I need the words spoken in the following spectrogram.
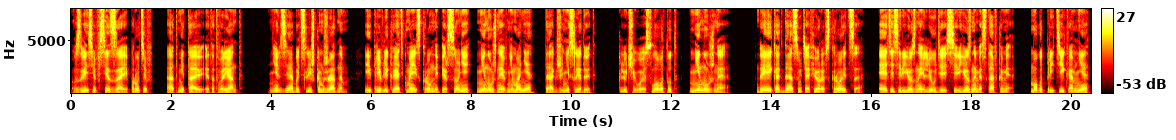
Взвесив все «за» и «против», отметаю этот вариант. Нельзя быть слишком жадным, и привлекать к моей скромной персоне ненужное внимание также не следует. Ключевое слово тут «ненужное». Да и когда суть аферы вскроется, эти серьезные люди с серьезными ставками могут прийти ко мне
